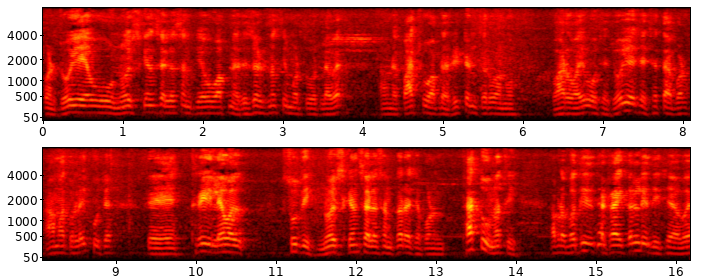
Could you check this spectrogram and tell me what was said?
પણ જોઈએ એવું નોઇઝ કેન્સલેશન કે એવું આપણે રિઝલ્ટ નથી મળતું. એટલે હવે અમને પાછું આપણે રિટર્ન કરવાનો વારો આવ્યો છે. જોઈએ છે છતાં પણ આમાં તો લખ્યું છે કે થ્રી લેવલ સુધી નોઇઝ કેન્સલેશન કરે છે પણ થતું નથી. આપણે બધી રીતે ટ્રાય કરી લીધી છે હવે.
